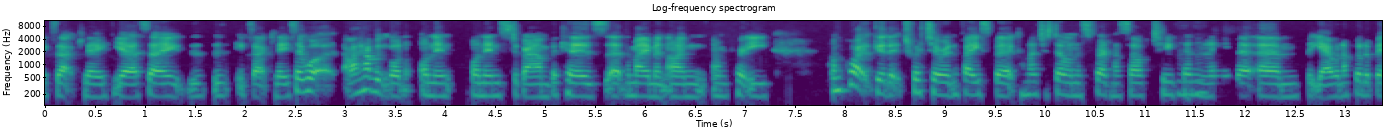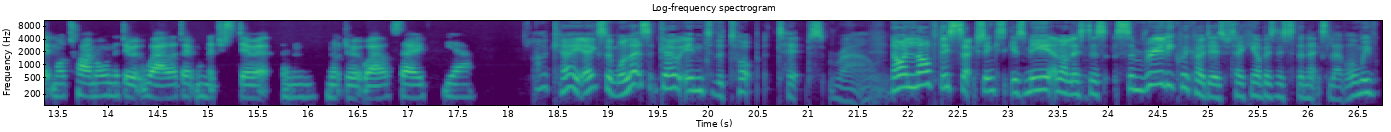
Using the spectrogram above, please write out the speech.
exactly. Yeah, so exactly. So what I haven't gone on in, on Instagram because at the moment I'm I'm pretty I'm quite good at Twitter and Facebook, and I just don't want to spread myself too mm-hmm. thinly. Mm-hmm. But um, but yeah, when I've got a bit more time, I want to do it well. I don't want to just do it and not do it well. So yeah. Okay, excellent. Well, let's go into the top tips round. Now, I love this section because it gives me and our listeners some really quick ideas for taking our business to the next level. And we've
